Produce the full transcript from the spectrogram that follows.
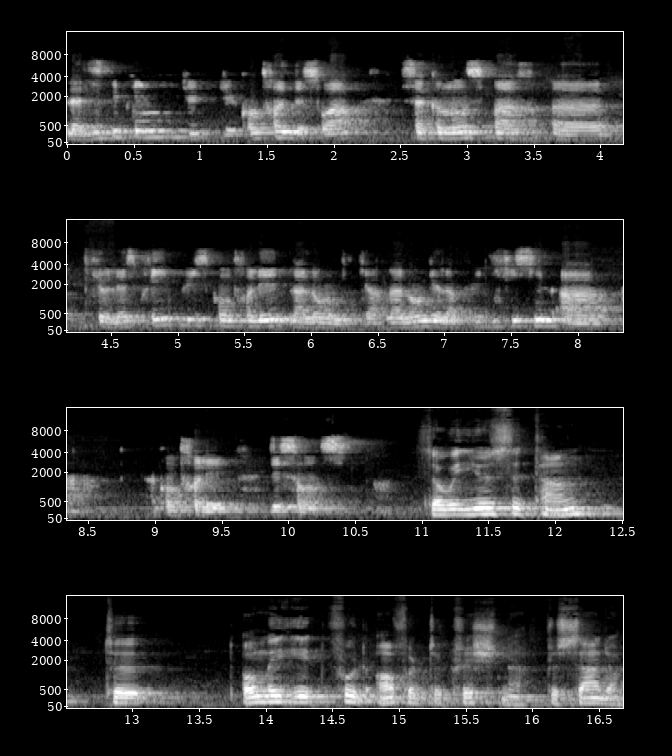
la discipline du, du contrôle de soi, ça commence par euh, que l'esprit puisse contrôler la langue, car la langue est la plus difficile à, à- à contrôler des sens. So we use the tongue to only eat food offered to Krishna, prasadam.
